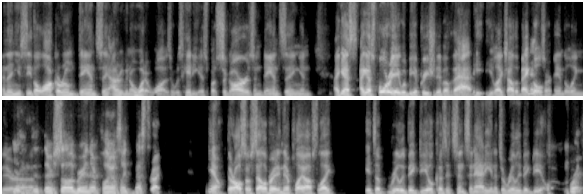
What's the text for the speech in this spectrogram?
and then you see the locker room dancing. I don't even know what it was. It was hideous, but cigars and dancing, and I guess I guess Fauria would be appreciative of that. He he likes how the Bengals are handling their. Yeah, Uh, they're celebrating their playoffs like the best. Right. you know, they're also celebrating their playoffs like it's a really big deal because it's Cincinnati and it's a really big deal. Right.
